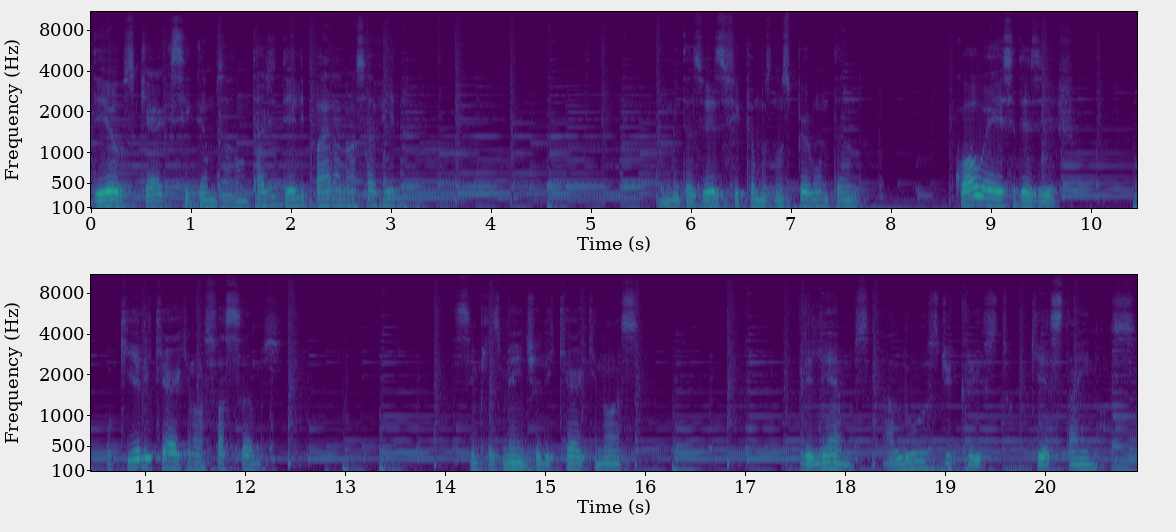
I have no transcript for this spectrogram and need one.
Deus quer que sigamos a vontade dele para a nossa vida. E muitas vezes ficamos nos perguntando: qual é esse desejo? O que ele quer que nós façamos? Simplesmente Ele quer que nós brilhemos a luz de Cristo que está em nós.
